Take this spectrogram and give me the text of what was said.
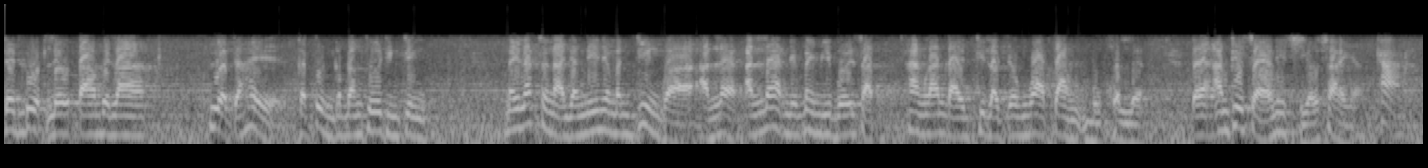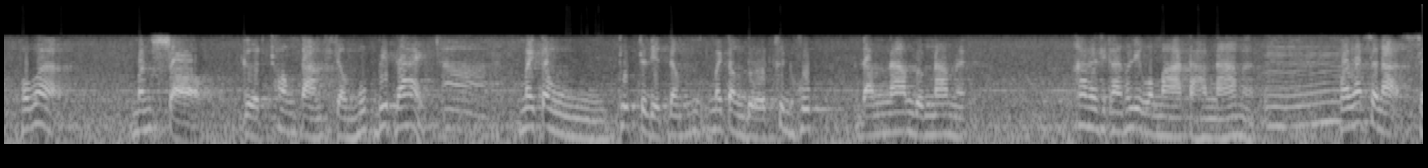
ได้รวดเร็วตามเวลา เพื่อจะให้กระตุ้นกำลังซื้อจริง ๆ ในลักษณะอย่างนี้เนี่ยมันยิ่งกว่าอันแรก อันแรกนี่ไม่มีบริษัทห้างร้านใดที่เราจะว่าจ้างบุคคลเลย แต่อันที่สองนี่เสียวไส้อะค่ะเพราะว่ามันสอบเกิดช่องทางที่จะมุบบิบได้อ่า ไม่ต้องทุจริตไม่ต้องโดดขึ้นฮุบดำน้ำดมน้ำเลยข้าราชการเขาเรียกว่ามาตามน้ำอะอืมเพราะลักษณะแส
